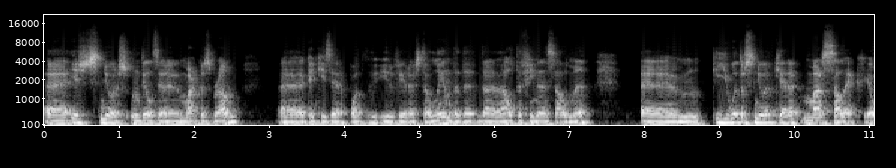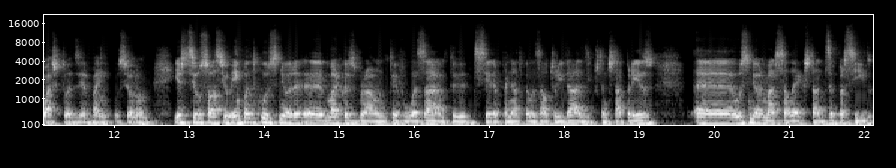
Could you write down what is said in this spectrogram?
Uh, estes senhores, um deles era Marcus Brown, uh, quem quiser pode ir ver esta lenda da, da alta finança alemã, um, e o outro senhor que era Marsalek, eu acho que estou a dizer bem o seu nome. Este seu sócio, enquanto que o senhor Marcus Brown teve o azar de, de, ser apanhado pelas autoridades e portanto está preso, uh, o senhor Marsalek está desaparecido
